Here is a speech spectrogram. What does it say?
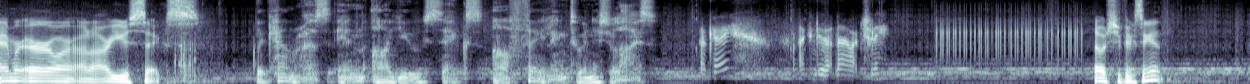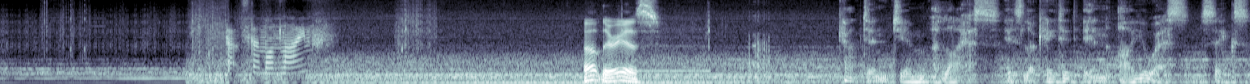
Camera error on RU6. The cameras in RU6 are failing to initialize. Okay, I can do that now, actually. Oh, is she fixing it? That's them online. Oh, there he is. Captain Jim Elias is located in RUS 6.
